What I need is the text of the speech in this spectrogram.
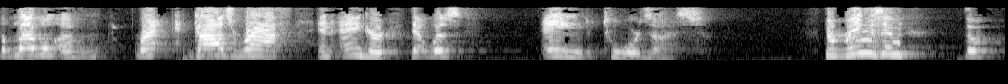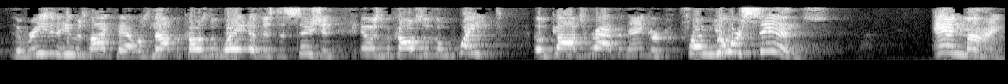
the level of God's wrath and anger that was aimed towards us. The reason the the reason he was like that was not because of the weight of his decision, it was because of the weight of God's wrath and anger from your sins and mine.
